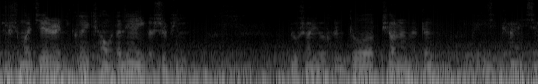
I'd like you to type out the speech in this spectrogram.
是什么节日，你可以看我的另一个视频。路上有很多漂亮的灯，我们一起看一下。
